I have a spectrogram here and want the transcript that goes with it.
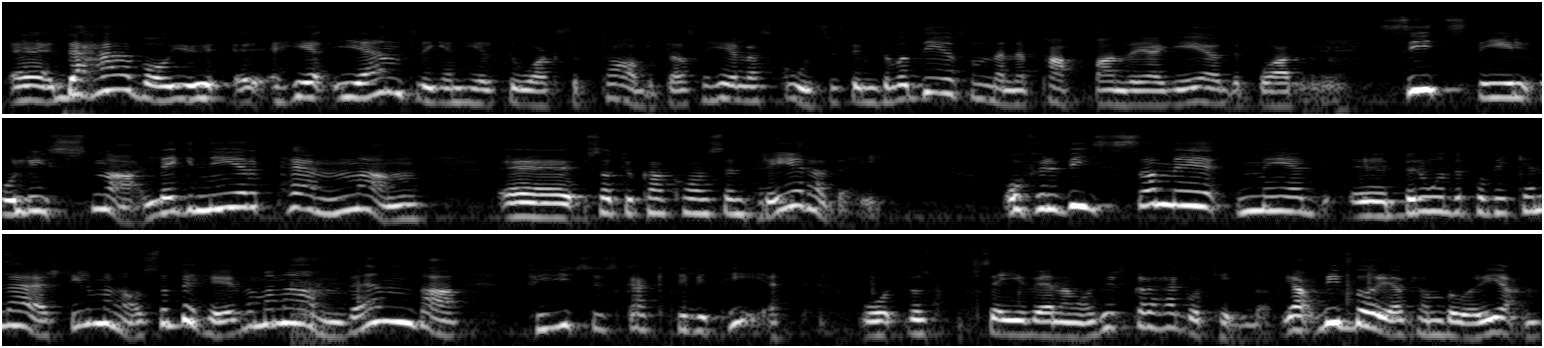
Eh, det här var ju eh, he, egentligen helt oacceptabelt. Alltså hela skolsystemet. Det var det som den här pappan reagerade på. Att sitt still och lyssna. Lägg ner pennan eh, så att du kan koncentrera dig. Och för vissa, med, med, eh, beroende på vilken lärstil man har, så behöver man använda fysisk aktivitet. Och då säger vi en hur ska det här gå till då? Ja, vi börjar från början.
